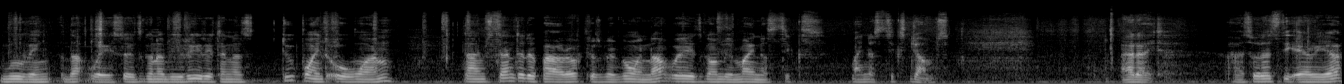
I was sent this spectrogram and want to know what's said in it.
moving that way so it's going to be rewritten as 2.01 times 10 to the power of because we're going that way it's going to be minus 6 minus 6 jumps alright uh, so that's the area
